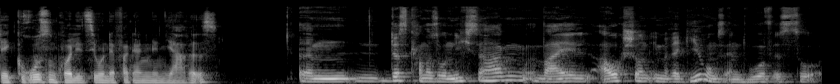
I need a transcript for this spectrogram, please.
der großen Koalition der vergangenen Jahre ist? Ähm, das kann man so nicht sagen, weil auch schon im Regierungsentwurf es zu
